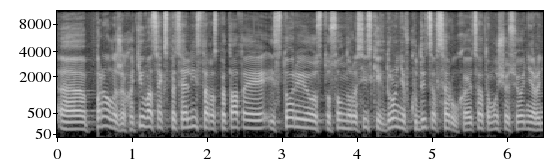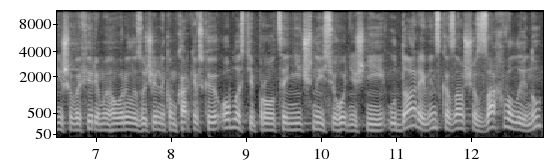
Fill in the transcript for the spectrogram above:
Е, Пане Олеже, хотів вас як спеціаліста розпитати історію стосовно російських дронів, куди це все рухається, тому що сьогодні раніше в ефірі ми говорили з очільником Харківської області про цей нічний сьогоднішній удар. І він сказав, що за хвилину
